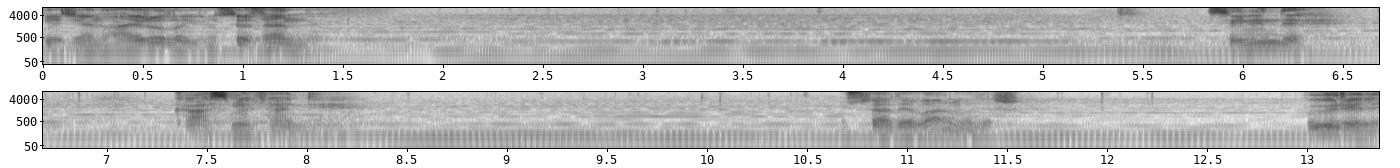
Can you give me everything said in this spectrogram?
Gecen hayrola Yunus Efendi. Senin de Kasım Efendi. Müsaade var mıdır? Buyur hele.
